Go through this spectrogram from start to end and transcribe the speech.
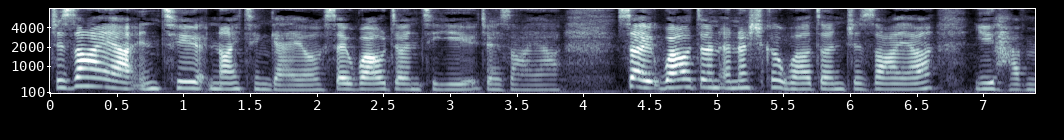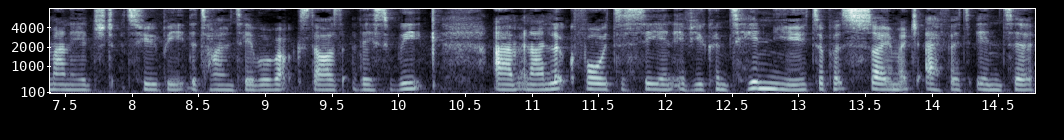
Josiah into Nightingale. So well done to you, Josiah. So well done, Anushka. Well done, Josiah. You have managed to beat the timetable rock stars this week. Um, and I look forward to seeing if you continue to put so much effort into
